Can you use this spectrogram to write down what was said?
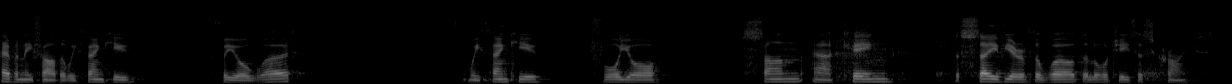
Heavenly Father, we thank you for your word. We thank you for your Son, our King the Saviour of the world, the Lord Jesus Christ.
